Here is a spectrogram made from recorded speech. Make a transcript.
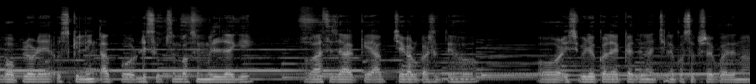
वो अपलोड है, उसकी लिंक आपको डिस्क्रिप्शन बॉक्स में मिल जाएगी। वहाँ से जाके आप चेकआउट कर सकते हो। और इस वीडियो को लाइक कर देना चैनल को सब्सक्राइब कर देना।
